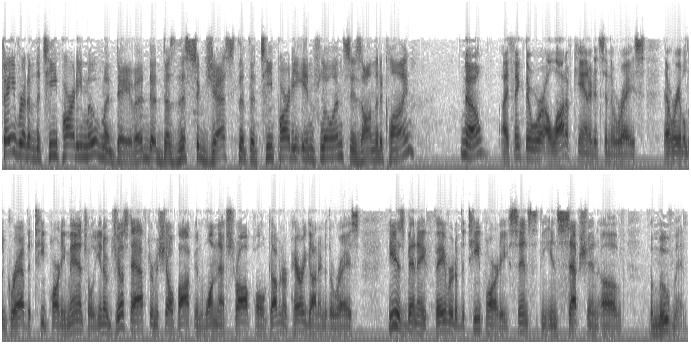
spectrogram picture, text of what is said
favorite of the Tea Party movement, David. Does this suggest that the Tea Party influence is on the decline? No, I think there were a lot of candidates in the race that were able to grab the Tea Party mantle. You know, just after Michele Bachmann won that straw poll, Governor Perry got into the race. He has been a favorite of the Tea Party since the inception of the movement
